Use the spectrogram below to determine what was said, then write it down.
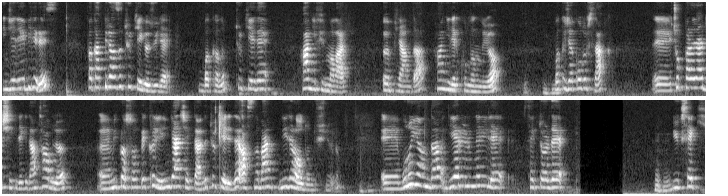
inceleyebiliriz. Fakat biraz da Türkiye gözüyle bakalım. Türkiye'de hangi firmalar ön planda, hangileri kullanılıyor? Bakacak olursak e, çok paralel bir şekilde giden Tableau, e, Microsoft ve Clean gerçekten de Türkiye'de de aslında ben lider olduğunu düşünüyorum. E, bunun yanında diğer ürünleriyle sektörde yüksek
